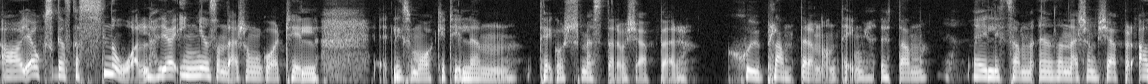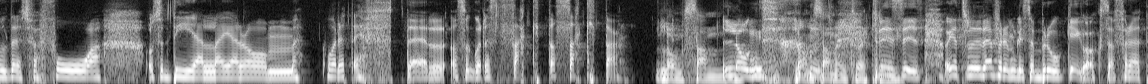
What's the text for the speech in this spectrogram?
Ja, jag är också ganska snål. Jag är ingen sån där som går till, eh, liksom åker till en trädgårdsmästare och köper sju plantor av någonting. Utan jag är liksom en sån där som köper alldeles för få och så delar jag dem året efter och så går det sakta, sakta. Långsam, Långsam. långsam utveckling. Precis. Och jag tror det är därför den blir så brokig också. För att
